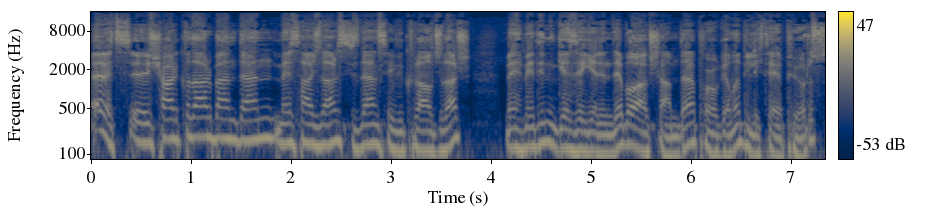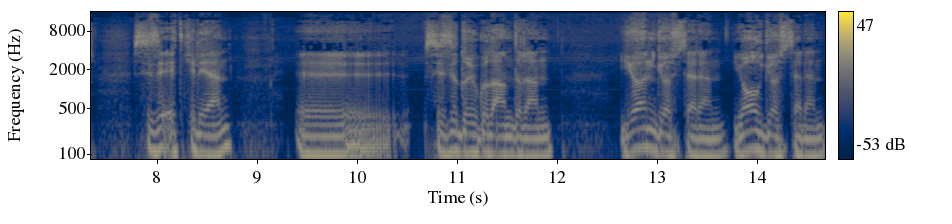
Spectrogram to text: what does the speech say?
Evet e, şarkılar benden mesajlar sizden sevgili kralcılar. Mehmet'in gezegeninde bu akşam da programı birlikte yapıyoruz. Sizi etkileyen, e, sizi duygulandıran, yön gösteren, yol gösteren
